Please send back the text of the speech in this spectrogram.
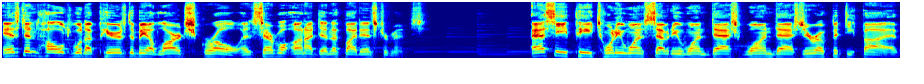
Instance holds what appears to be a large scroll and several unidentified instruments. SCP-2171-1-055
